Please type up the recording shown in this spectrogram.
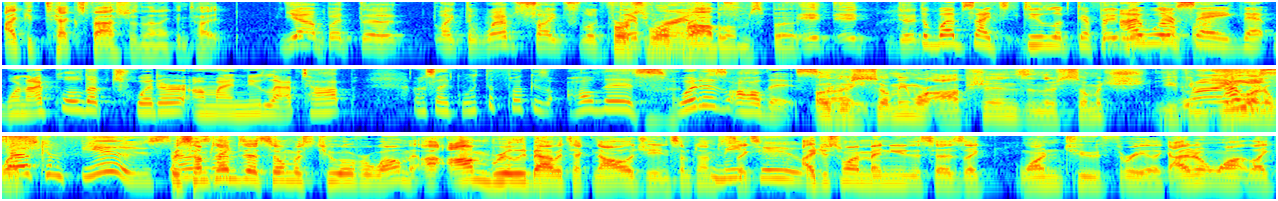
I could text faster than I can type. yeah, but the like the websites look First world problems, but it it the, The websites do look different. They I will different. say that when I pulled up Twitter on my new laptop, I was like, what the fuck is all this? What is all this? oh, Right. there's so many more options and there's so much you can Right. do I on was a so website. confused. But was sometimes like, that's almost too overwhelming. I, I'm really bad with technology, and sometimes Me it's like too. I just want a menu that says like one, two, three. Like I don't want like,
